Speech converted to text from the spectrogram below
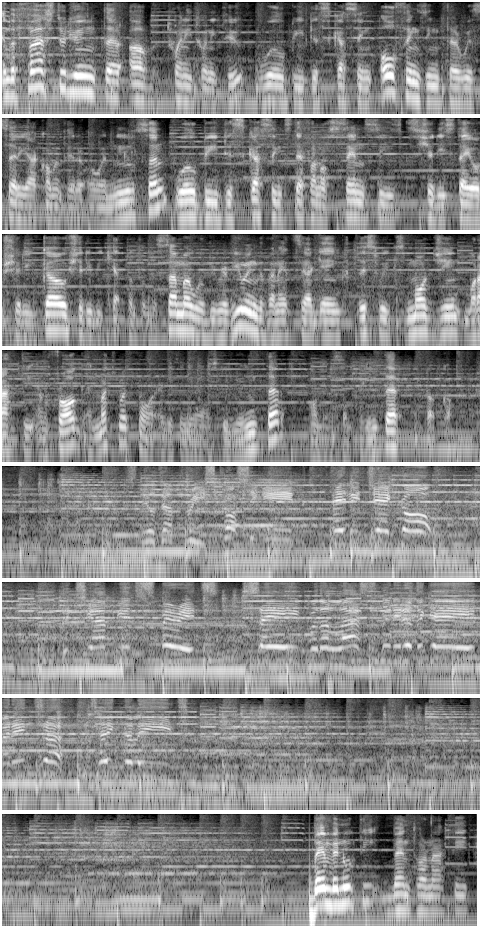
In the first Studio Inter of 2022, we'll be discussing all things Inter with Serie A commentator Owen Nielsen. We'll be discussing Stefano Sensi's should he stay or should he go? Should he be kept until the summer? We'll be reviewing the Venezia game, this week's Moggi, Moratti and Frog, and much, much more. Everything here on Studio Inter on sempreinter.com. Still Dumfries crossing in. Edin Dzeko. The champion spirit save for the last minute of the game and Inter take the lead. Benvenuti, bentornati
